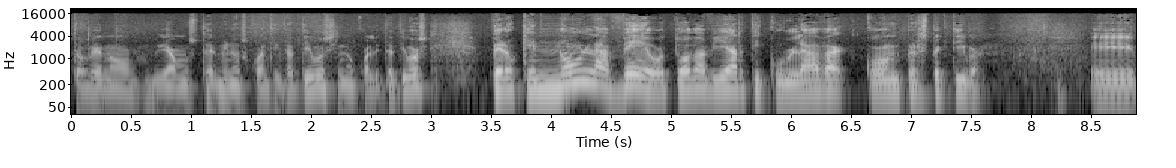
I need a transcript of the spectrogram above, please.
todavía no digamos términos cuantitativos, sino cualitativos, pero que no la veo todavía articulada con perspectiva. Eh,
